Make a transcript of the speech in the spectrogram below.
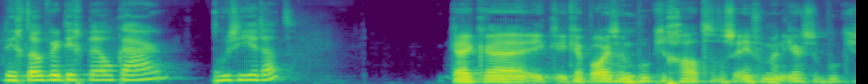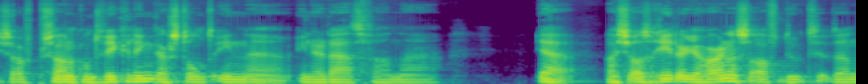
ligt ook weer dicht bij elkaar. Hoe zie je dat? Kijk, uh, ik, ik heb ooit een boekje gehad. Dat was een van mijn eerste boekjes over persoonlijke ontwikkeling. Daar stond in uh, inderdaad van... ja, als je als ridder je harnas afdoet, dan,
